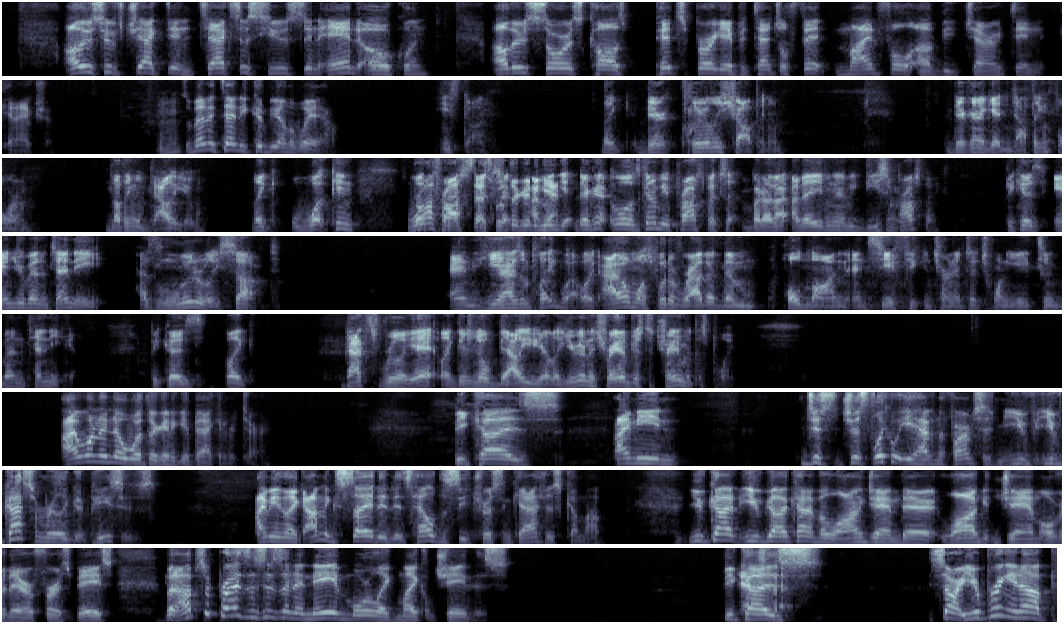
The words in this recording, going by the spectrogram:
Others who've checked in Texas, Houston, and Oakland. Other source calls Pittsburgh a potential fit, mindful of the Cherington connection. Mhm. So Benintendi could be on the way out. He's gone. Like they're clearly shopping him. They're gonna get nothing for him, nothing of value. Like what can what Prospects, prospects? that's what they're gonna I mean, get. They're gonna well, it's gonna be prospects, but are, are they even gonna be decent prospects? Because Andrew Benintendi has literally sucked, and he hasn't played well. Like I almost would have rather them hold on and see if he can turn into 2018 Benintendi again, because like that's really it. Like there's no value here. Like you're gonna trade him just to trade him at this point. I want to know what they're going to get back in return. Because I mean, just just look at what you have in the farm system. You've you've got some really good pieces. I mean, like I'm excited as hell to see Triston Casas come up. You've got you've got kind of a long jam there, log jam over there at first base. But I'm surprised this isn't a name more like Michael Chavis. Because, sorry, you're bringing up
